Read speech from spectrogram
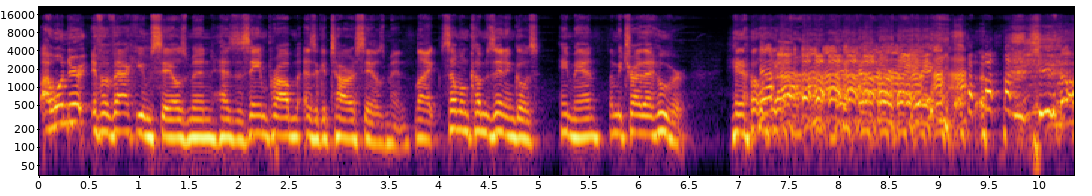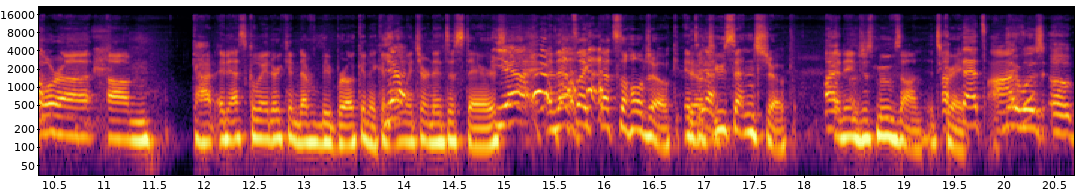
I wonder if a vacuum salesman has the same problem as a guitar salesman. Like someone comes in and goes, "Hey man, let me try that Hoover." You know, like, Or uh, um, God, an escalator can never be broken. It can Yeah. only turn into stairs. Yeah. and that's like that's the whole joke. It's Yeah. a two sentence joke, I- and he just moves on. It's great. That's awesome. there was a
